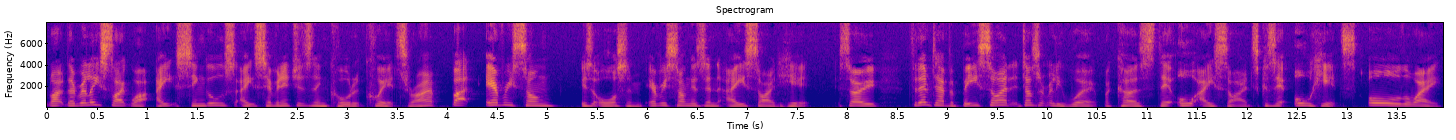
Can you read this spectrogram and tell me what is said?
like, they released like, what, eight singles, eight seven inches, and then called it quits, right? But every song is awesome. Every song is an A side hit. So for them to have a B side, it doesn't really work because they're all A sides, because they're all hits all the way.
